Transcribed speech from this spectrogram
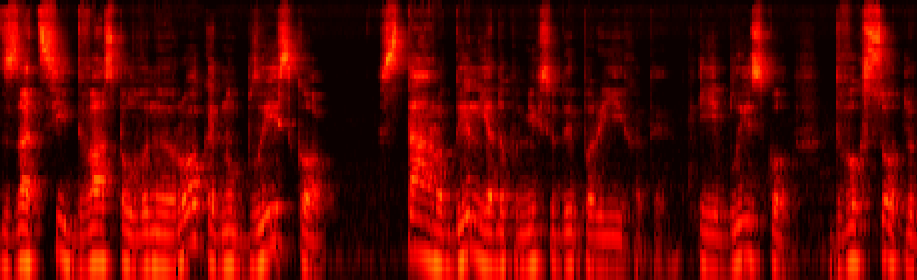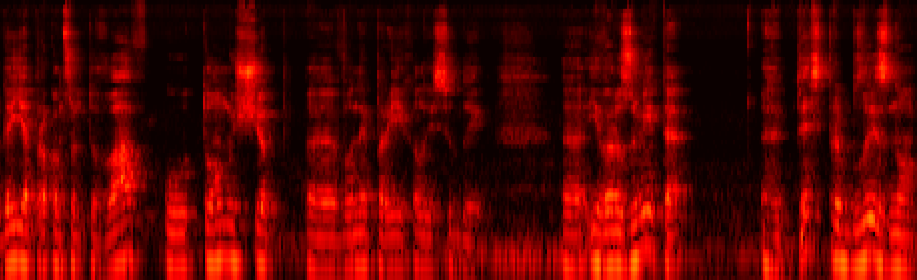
За ці два з половиною роки, ну близько 100 родин я допоміг сюди переїхати. І близько 200 людей я проконсультував у тому, щоб е, вони переїхали сюди. Е, і ви розумієте, е, десь приблизно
